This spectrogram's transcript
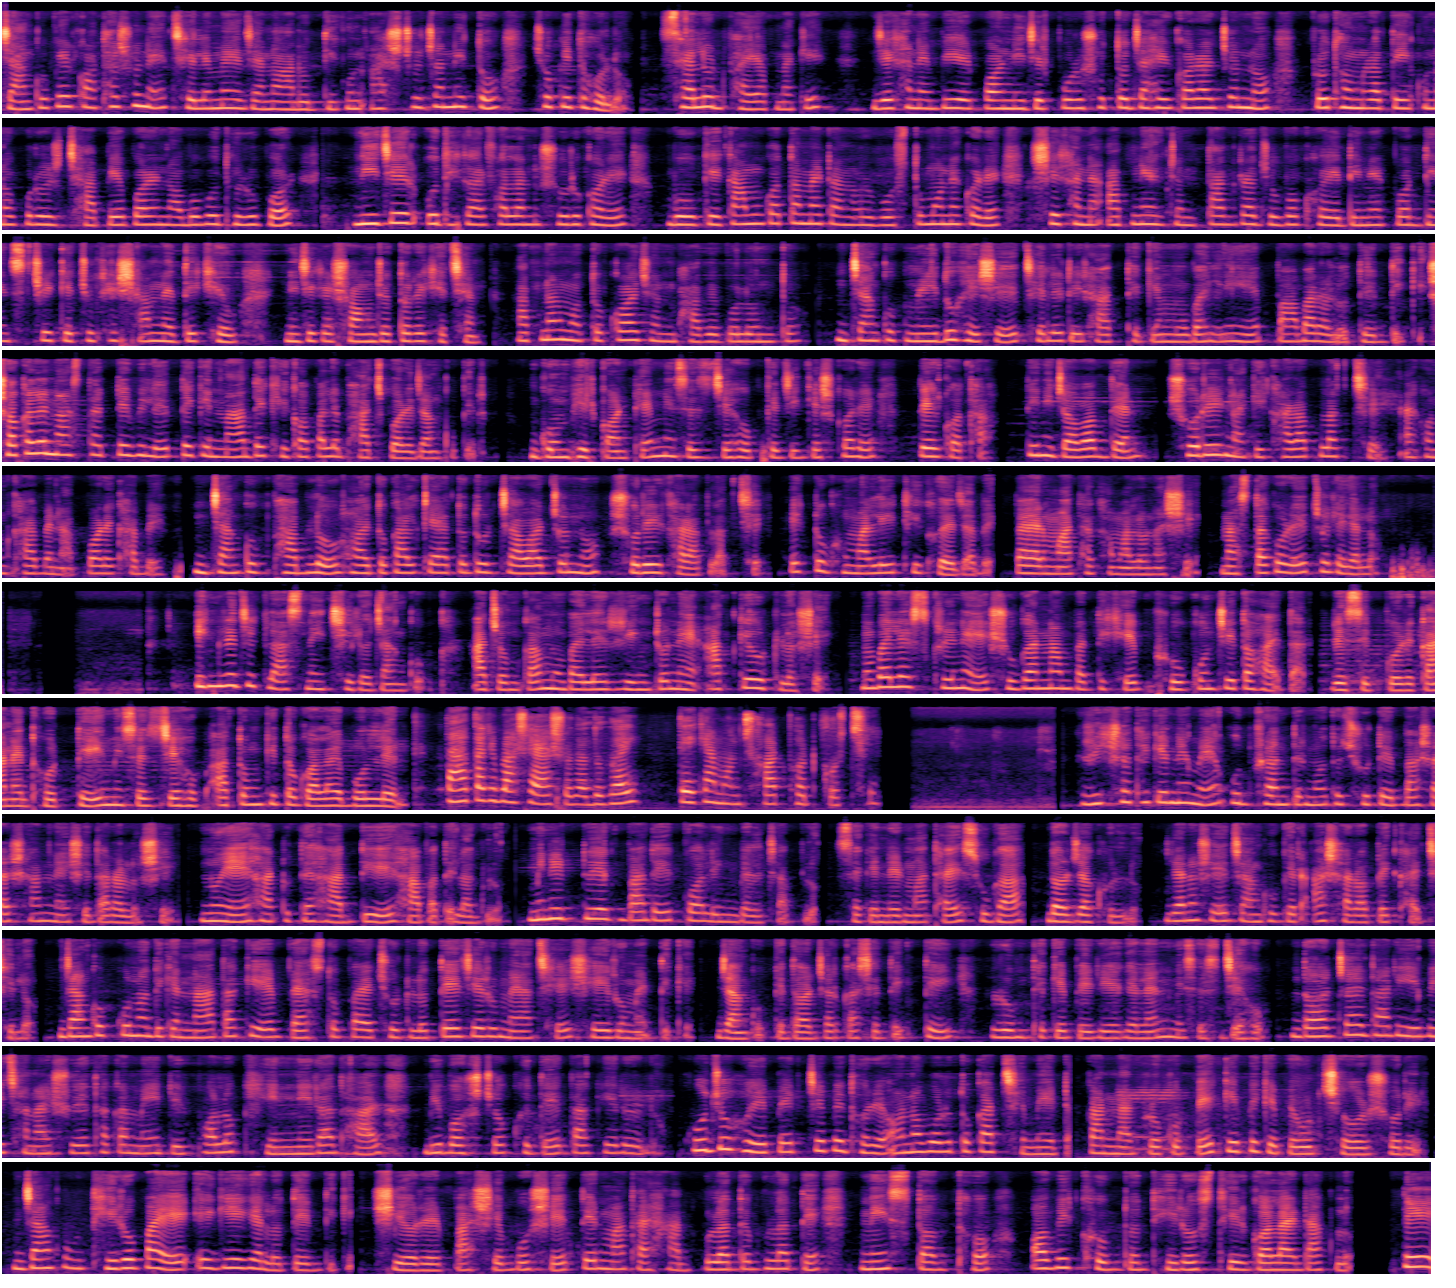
জাঙ্কুকের কথা শুনে ছেলে মেয়ে যেন আরও দ্বিগুণ আশ্চর্যান্বিত, চকিত হলো। স্যালুট ভাই আপনাকে। যেখানে বিয়ের পর নিজের পুরুষত্ব জাহির করার জন্য প্রথম রাতেই কোনো পুরুষ ঝাঁপিয়ে পড়ে নববধূর উপর, নিজের অধিকার ফলানো শুরু করে, বউকে কামকতা মেটানোর বস্তু মনে করে সেখানে আপনি একজন তাগড়া যুবক হয়ে দিনের পর দিন স্ত্রীকে চোখের সামনে দেখেও নিজেকে সংযত রেখেছেন। আপনার মতো কয়জন ভাবে বলুন তো? জাঙ্কুক মৃদু হেসে ছেলেটির হাত থেকে মোবাইল নিয়ে পা বাড়ালো তের দিকে। সকালে নাস্তার টেবিলে তেকে না দেখে কপালে ভাঁজ পড়ে জাঙ্কুকের গম্ভীর কণ্ঠে মিসেস জেহবকে জিজ্ঞেস করে, তের কথা? তিনি জবাব দেন, শরীর নাকি খারাপ লাগছে, এখন খাবে না, পরে খাবে। জাঙ্কুক ভাবলো, হয়তো কালকে এত দূর যাওয়ার জন্য শরীর খারাপ লাগছে, একটু ঘুমালেই ঠিক হয়ে যাবে। তাই আর মাথা ঘামালো না সে। নাস্তা করে চলে গেল। ইংরেজি ক্লাস নিচ্ছিল জাঙ্কুক আচমকা মোবাইলের রিংটোনে আটকে উঠল সে। মোবাইলের স্ক্রিনে সুগার নাম্বার দেখে ভ্রু কুঞ্চিত হয় তার। রিসিভ করে কানে ধরতেই মিসেস জেহব আতঙ্কিত গলায় বললেন তাড়াতাড়ি বাসায় আসো দাদু ভাই। তে কেমন ছটফট করছে। রিক্সা থেকে নেমে উদ্ভ্রান্তের মতো ছুটে বাসার সামনে এসে দাঁড়াল সে। নুয়ে হাঁটুতে হাত দিয়ে হাঁপাতে লাগল। মিনিট দুয়েক বাদে কলিং বেল চাপলো। সেকেন্ডের মাথায় সুগা দরজা খুললো, যেন সে জাঙ্কুকের আসার অপেক্ষায় ছিল। জাঙ্কুক কোনো দিকে না তাকিয়ে ব্যস্ত পায়ে ছুটলো, তে যে রুমে আছে সেই রুমের দিকে। জাঙ্কুককে দরজার কাছে দেখতেই রুম থেকে বেরিয়ে গেলেন মিসেস জেহব দরজায় দাঁড়িয়ে বিছানায় শুয়ে থাকা মেয়েটির পলকহীন নিরাধার বিবশ চক্ষুতে তাকিয়ে রইল। কুজু হয়ে পেট চেপে ধরে অনবরত কাচ্ছে মেয়েটা। কান্নার প্রকোপে কেঁপে কেঁপে উঠছে ওর শরীর। জাঁকুক ধীর পায়ে এগিয়ে গেল তের দিকে। শিওরের পাশে বসে তের মাথায় হাত বুলাতে বুলাতে নিস্তব্ধ, অবিক্ষুব্ধ ধীর স্থির গলায় ডাকলো, তে!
